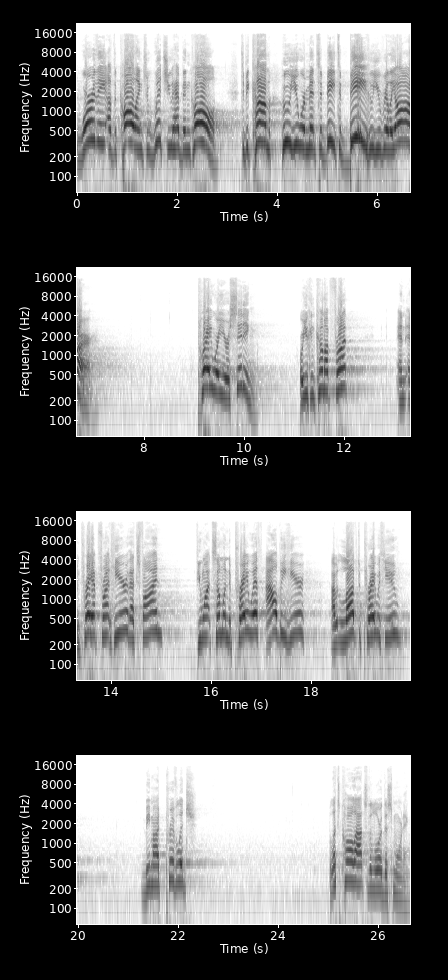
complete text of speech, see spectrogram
worthy of the calling to which you have been called, to become who you were meant to be, to be who you really are. Pray where you're sitting, or you can come up front and, and pray up front here. That's fine. If you want someone to pray with, I'll be here. I would love to pray with you. Be my privilege. But let's call out to the Lord this morning.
